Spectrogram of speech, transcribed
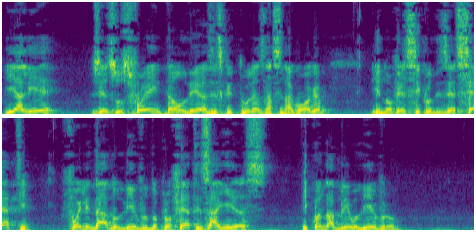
E ali Jesus foi então ler as escrituras na sinagoga, e no versículo 17, foi-lhe dado o livro do profeta Isaías. E quando abriu o livro,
